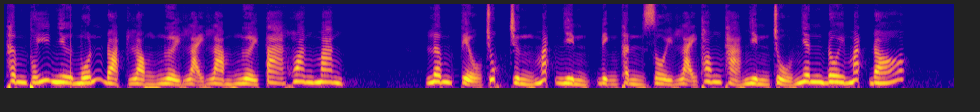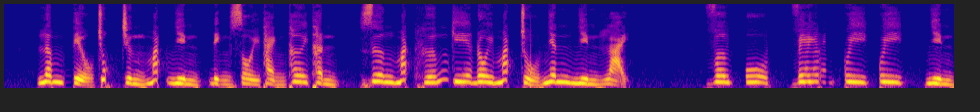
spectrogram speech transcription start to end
thâm thúy như muốn đoạt lòng người lại làm người ta hoang mang. Lâm Tiểu Trúc chừng mắt nhìn, định thần rồi lại thong thả nhìn chủ nhân đôi mắt đó. Lâm Tiểu Trúc chừng mắt nhìn, định rồi thành thơi thần, dương mắt hướng kia đôi mắt chủ nhân nhìn lại. Vơ u, v, quy quy, nhìn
